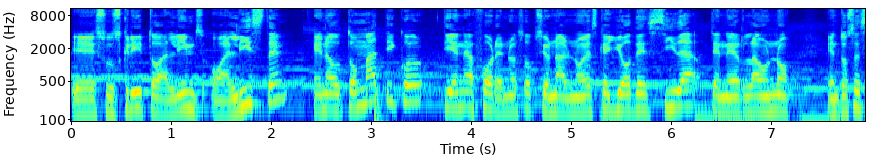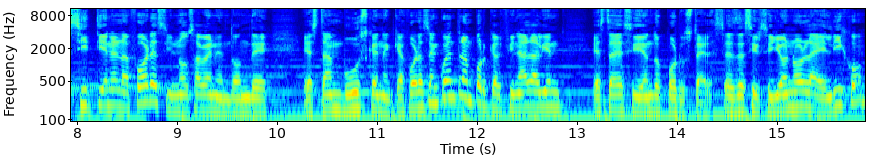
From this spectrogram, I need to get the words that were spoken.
eh, suscrito al IMSS o al ISTE, en automático tiene Afore, no es opcional, no es que yo decida tenerla o no. Entonces sí tienen Afore, si no saben en dónde están, busquen en qué Afore se encuentran, porque al final alguien está decidiendo por ustedes. Es decir, si yo no la elijo,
